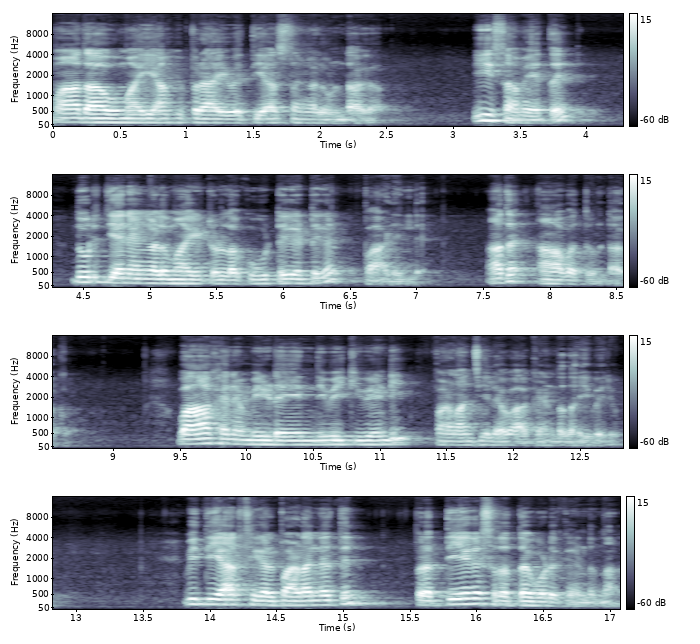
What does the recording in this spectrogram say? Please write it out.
മാതാവുമായി അഭിപ്രായ വ്യത്യാസങ്ങൾ ഉണ്ടാകാം. ഈ സമയത്ത് ദുർജനങ്ങളുമായിട്ടുള്ള കൂട്ടുകെട്ടുകൾ പാടില്ല. അത് ആപത്തുണ്ടാക്കും. വാഹനം വീട് എന്നിവയ്ക്ക് വേണ്ടി പണം ചിലവാക്കേണ്ടതായി വരും. വിദ്യാർത്ഥികൾ പഠനത്തിൽ പ്രത്യേക ശ്രദ്ധ കൊടുക്കേണ്ടുന്ന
